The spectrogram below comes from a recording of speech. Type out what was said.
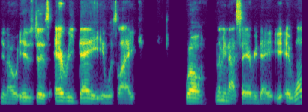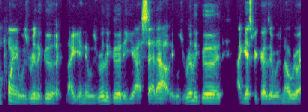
you know, it was just every day. It was like, well, let me not say every day. At one point, it was really good. Like, and it was really good the year I sat out. It was really good. I guess because there was no real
